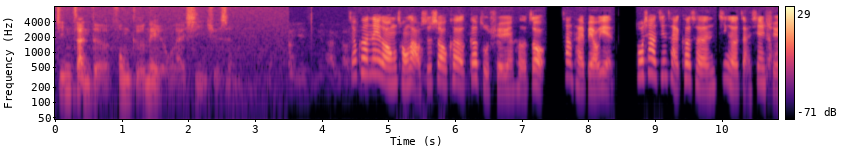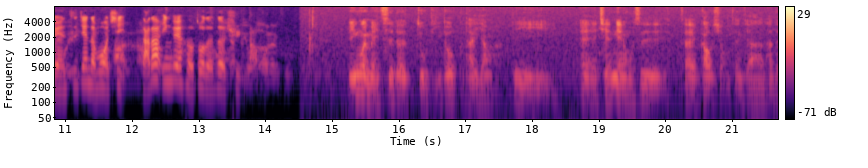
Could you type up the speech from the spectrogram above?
精湛的风格内容来吸引学生。教课内容从老师授课，各组学员合奏，上台表演，多项精彩课程，进而展现学员之间的默契，达到音乐合作的乐趣。因为每次的主题都不太一样啊。第，诶、前年我是在高雄参加他的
